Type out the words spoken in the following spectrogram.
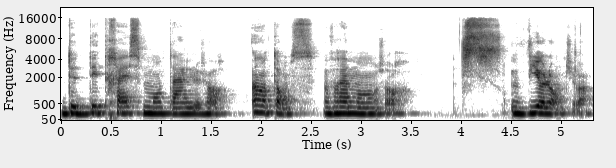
de détresse mentale, genre intense, vraiment, genre violent, tu vois.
